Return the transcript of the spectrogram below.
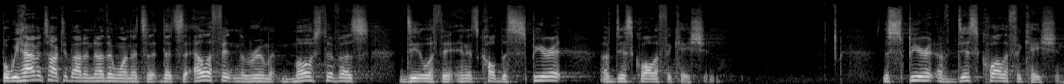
But we haven't talked about another one that's, a, that's the elephant in the room. Most of us deal with it, and it's called the spirit of disqualification. The spirit of disqualification.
